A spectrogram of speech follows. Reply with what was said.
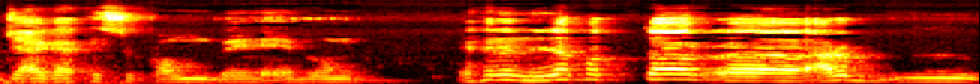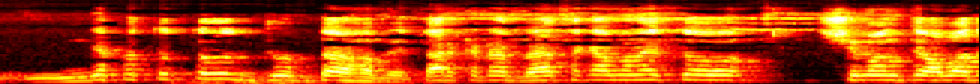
জায়গা কিছু কমবে এবং এখানে নিরাপত্তার আহ, আরও উম, নিরাপত্তা তো জোরদার হবে। তার কাটা বেড়া থাকা মানে তো সীমান্তে অবাধ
